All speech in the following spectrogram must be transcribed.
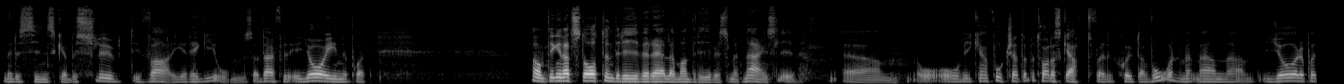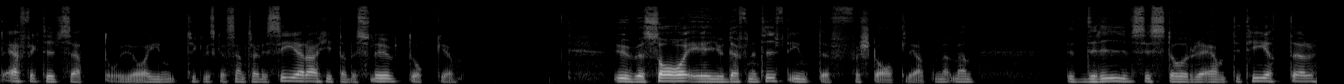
medicinska beslut i varje region. Så därför är jag inne på att antingen att staten driver det eller man driver som ett näringsliv. Ehm, och, vi kan fortsätta betala skatt för att skjuta vård men, eh, gör det på ett effektivt sätt och jag tycker vi ska centralisera, hitta beslut och eh, USA är ju definitivt inte förstatligat men, men det drivs i större entiteter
